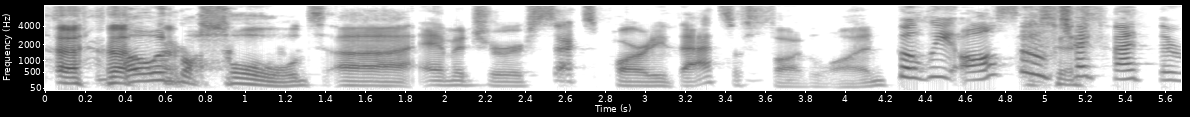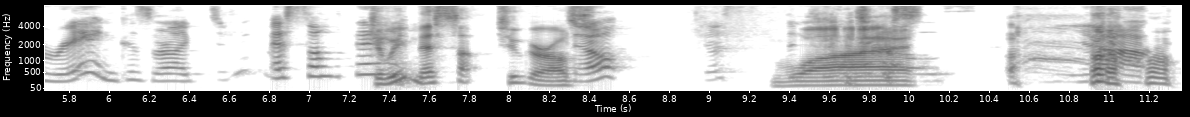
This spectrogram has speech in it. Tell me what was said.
Lo and behold, uh, amateur sex party. That's a fun one. But we also checked back the ring because we're like, did we miss something? Did we miss some- two girls? Nope, just what? Yeah. oh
